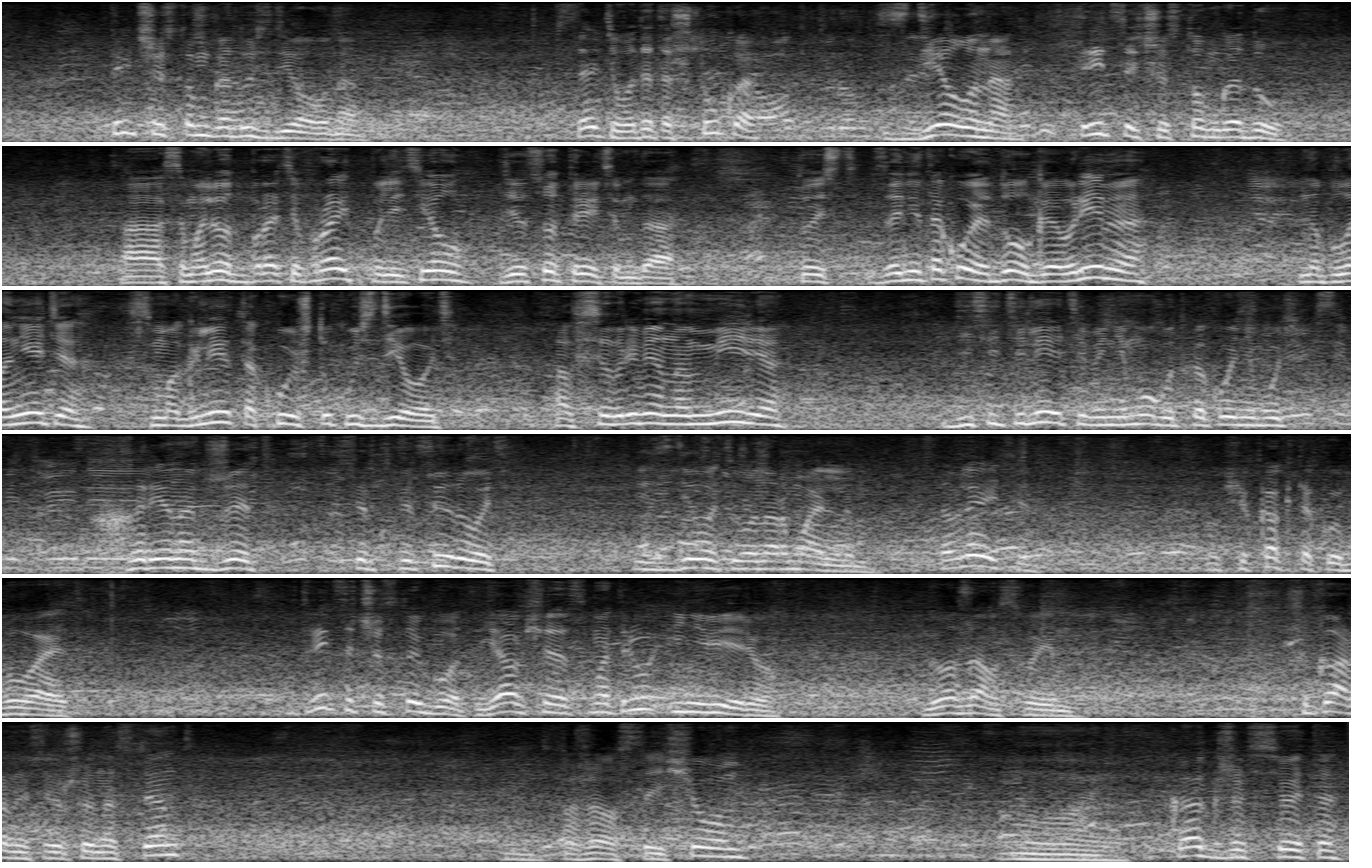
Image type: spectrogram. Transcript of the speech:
В 1936 году сделано. Кстати, вот эта штука сделана в 1936 году. А самолет братьев Райт полетел в 903, да. То есть за не такое долгое время на планете смогли такую штуку сделать. А в современном мире десятилетиями не могут какой-нибудь хреноджет сертифицировать и сделать его нормальным. Представляете? Вообще, как такое бывает? 36 год. Я вообще смотрю и не верю глазам своим. Шикарный совершенно стенд. Пожалуйста, еще вам. Ой, как же все это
